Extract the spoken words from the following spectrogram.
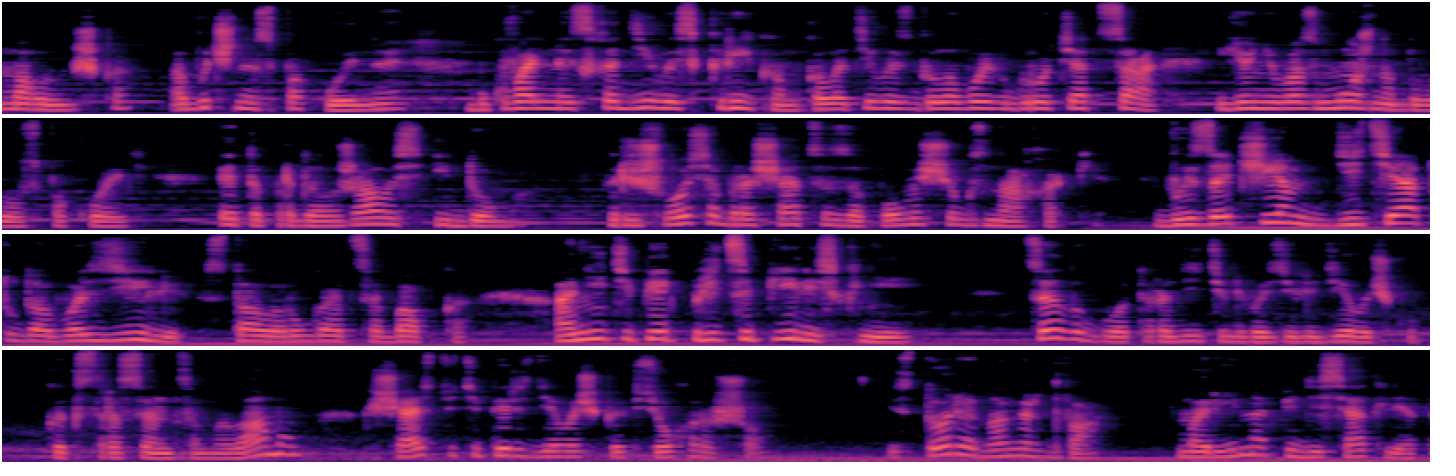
Малышка, обычно спокойная, буквально исходилась криком, колотилась головой в грудь отца. Ее невозможно было успокоить. Это продолжалось и дома. Пришлось обращаться за помощью к знахарке. «Вы зачем дитя туда возили?» – стала ругаться бабка. «Они теперь прицепились к ней». Целый год родители возили девочку к экстрасенсам и ламам. К счастью, теперь с девочкой все хорошо. История номер два. Марина, 50 лет.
